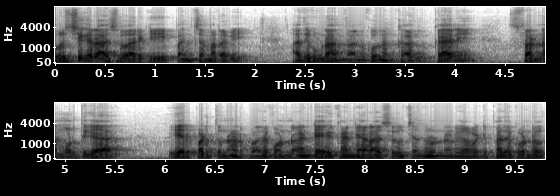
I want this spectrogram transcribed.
వృశ్చిక రాశి వారికి పంచమ రవి అది కూడా అంత అనుకూలం కాదు. కానీ స్వర్ణమూర్తిగా ఏర్పడుతున్నాడు. పదకొండు అంటే కన్యా రాశిలో చంద్రుడు ఉన్నాడు కాబట్టి పదకొండు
